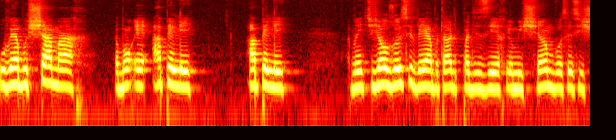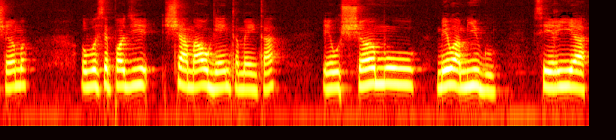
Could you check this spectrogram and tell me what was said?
O verbo chamar, tá bom? É appeler, appeler. A gente já usou esse verbo, tá? Para dizer eu me chamo, você se chama ou você pode chamar alguém também, tá? Eu chamo meu amigo, seria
